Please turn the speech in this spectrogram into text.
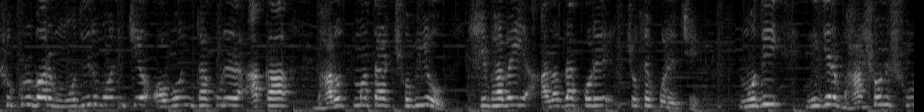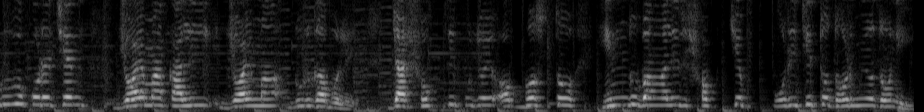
শুক্রবার মোদির মঞ্চে অবন ঠাকুরের আঁকা ভারত মাতার ছবিও সেভাবেই আলাদা করে চোখে পড়েছে। মোদি নিজের ভাষণ শুরুও করেছেন জয় মা কালী, জয় মা দুর্গা বলে, যা শক্তি পুজোয় অভ্যস্ত হিন্দু বাঙালির সবচেয়ে পরিচিত ধর্মীয় ধ্বনি।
